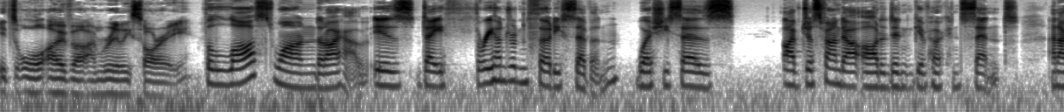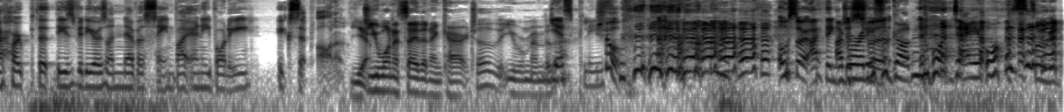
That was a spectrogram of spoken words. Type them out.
it's all over I'm really sorry The last one that I have is day 337, where she says, I've just found out Ada didn't give her consent, and I hope that these videos are never seen by anybody except Ada. Yeah. do you want to say that in character that you remember Yes, that? please. Sure. also, I think I've just already for- forgotten what day it was. It's all good.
